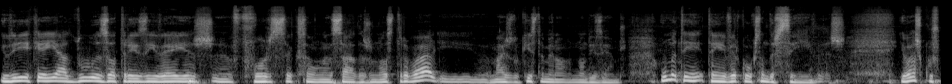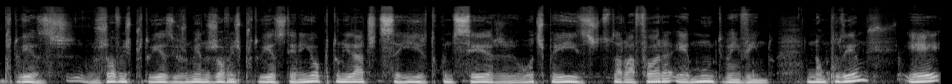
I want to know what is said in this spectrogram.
Eu diria que aí há duas ou três ideias, eh, força, que são lançadas no nosso trabalho e mais do que isso também não, não dizemos. Uma tem, tem a ver com a questão das saídas. Eu acho que os portugueses, os jovens portugueses e os menos jovens portugueses terem oportunidades de sair, de conhecer outros países, de estudar lá fora, é muito bem-vindo. Não podemos, É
